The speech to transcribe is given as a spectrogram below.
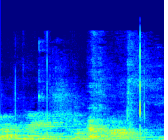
recreational class.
